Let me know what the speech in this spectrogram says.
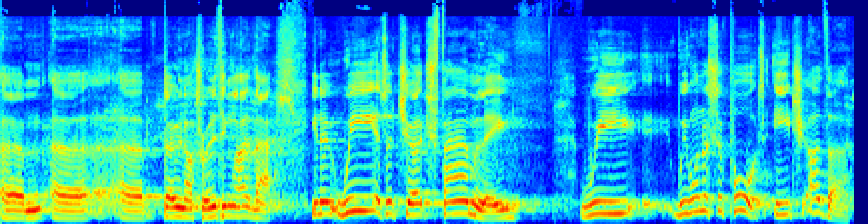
um, uh, uh, donut or anything like that. You know, we as a church family, we, we want to support each other.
